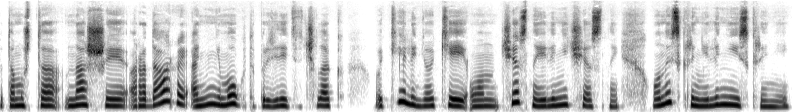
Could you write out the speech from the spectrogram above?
потому что наши радары, они не могут определить, этот человек окей или не окей, он честный или нечестный, он искренний или неискренний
